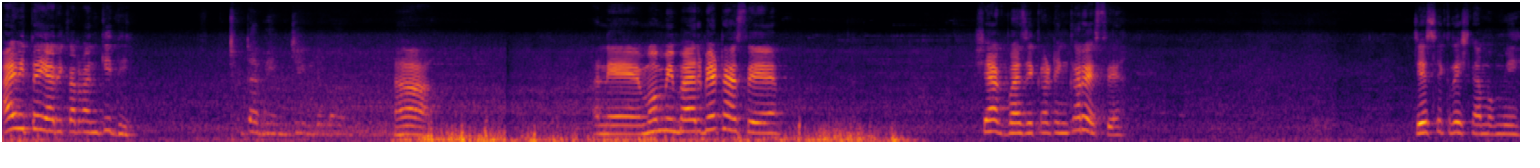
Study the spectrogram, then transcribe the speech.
આવી તૈયારી કરવાની કીધી? હા. અને મમ્મી બહાર બેઠા છે. શાકભાજી કટિંગ કરે છે. જય શ્રી કૃષ્ણ મમ્મી.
